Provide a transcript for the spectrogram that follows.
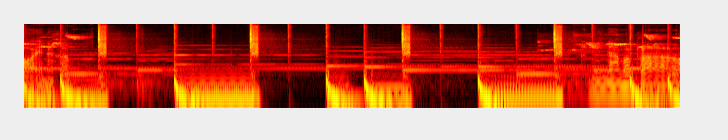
อยนะครับอันนี้น้ำมะพร้าว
